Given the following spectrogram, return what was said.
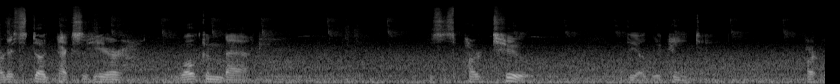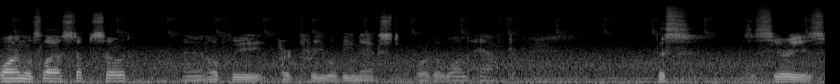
Artist Doug Pexa here. Welcome back. This is part two of The Ugly Painting. Part one was last episode, and hopefully part three will be next or the one after. This is a series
